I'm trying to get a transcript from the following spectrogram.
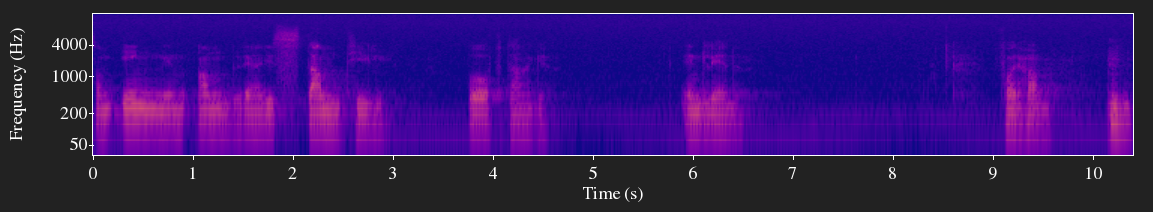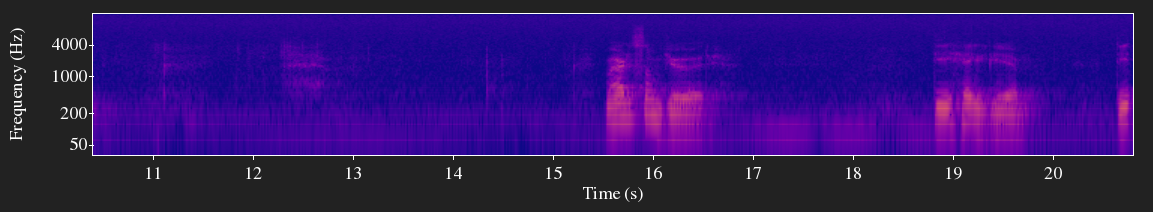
som ingen andre er i stand til å oppdage. En glede for ham. Hva er det som gjør de hellige, de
